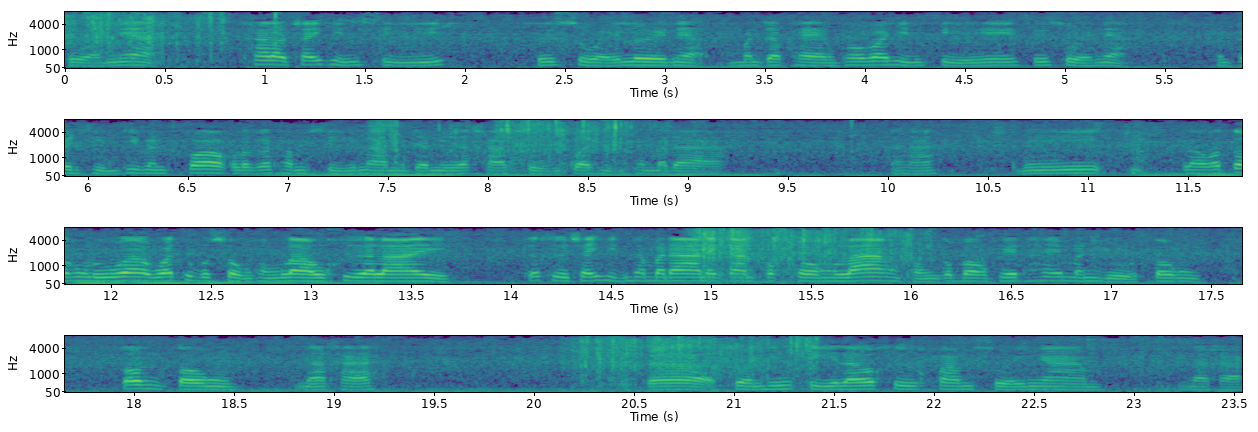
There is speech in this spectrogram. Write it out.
สวนเนี่ย ถ้าเราใช้หินสีสวยๆเลยเนี่ย มันจะแพงเพราะว่าหินสีสวยๆเนี่ย มันเป็นหินที่มันฟอกแล้วก็ทำสีมา มันจะมีราคาสูงกว่าหินธรรมดา นะคะอันนี้เราก็ต้องรู้ว่าวัตถุประสงค์ของเราคืออะไร ก็คือใช้หินธรรมดาในการประคองร่างของกระบองเพชรให้มันอยู่ตรงต้นตรงนะคะ ก็ส่วนหินสีแล้วก็คือความสวยงามนะคะ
